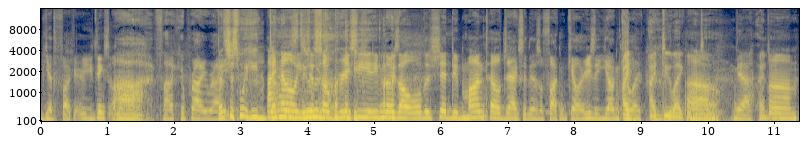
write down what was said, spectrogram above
Get the fuck. You think so? Ah, fuck. You're probably right. That's just what he does. I know he's just so dude. greasy, even though he's all old as shit, dude. Montel Jackson is a fucking killer. He's a young killer. I do like Montel. um, yeah. I do. Um.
